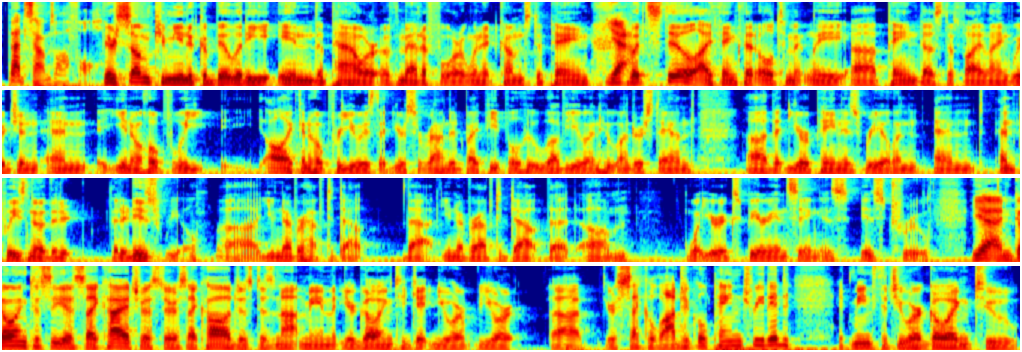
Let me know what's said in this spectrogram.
that sounds awful. There's some communicability in the power of metaphor when it comes to pain. Yeah. But still, I think that ultimately uh, pain does defy language. And, and, you know, hopefully, all I can hope for you is that you're surrounded by people who love you and who understand uh, that your pain is real. And, and, and please know that it, that it is real. Uh, you never have to doubt that. You never have to doubt that. Um, what you're experiencing is is true. Yeah, and going to see a psychiatrist or a psychologist does not mean that you're going to get your your uh, your psychological pain treated. It means that you are going to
